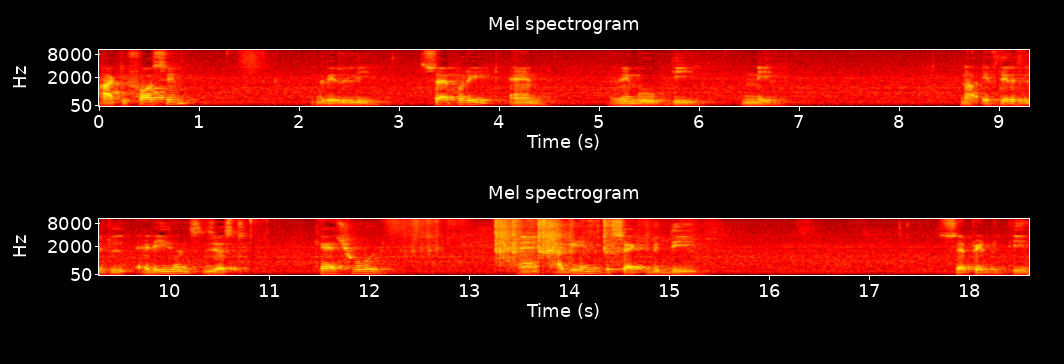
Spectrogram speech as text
artificial gradually separate and remove the nail. Now if there is little adhesions just catch hold and again dissect with the separate with the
